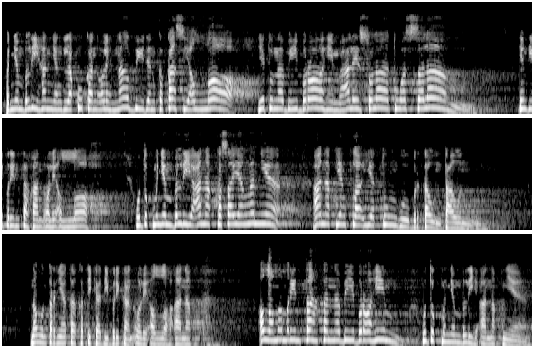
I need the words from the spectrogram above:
penyembelihan yang dilakukan oleh nabi dan kekasih Allah yaitu Nabi Ibrahim alaihissalatu wassalam yang diperintahkan oleh Allah untuk menyembeli anak kesayangannya anak yang telah ia tunggu bertahun-tahun. Namun ternyata ketika diberikan oleh Allah anak Allah memerintahkan Nabi Ibrahim untuk menyembelih anaknya.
